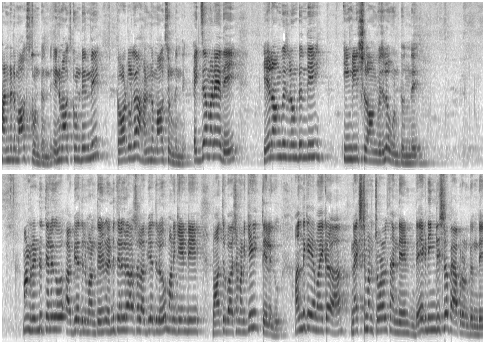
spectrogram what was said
హండ్రెడ్ మార్క్స్కి ఉంటుంది. ఎన్ని మార్క్స్కి ఉంటుంది? టోటల్గా హండ్రెడ్ మార్క్స్ ఉంటుంది. ఎగ్జామ్ అనేది ఏ లాంగ్వేజ్లో ఉంటుంది? ఇంగ్లీష్ లాంగ్వేజ్లో ఉంటుంది. మన రెండు తెలుగు అభ్యర్థులు మన రెండు తెలుగు రాష్ట్రాల అభ్యర్థులు మనకి ఏంటి మాతృభాష మనకి తెలుగు. అందుకే మన ఇక్కడ నెక్స్ట్ మనం చూడాల్సింది ఏంటంటే ఇక్కడ ఇంగ్లీష్లో పేపర్ ఉంటుంది.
